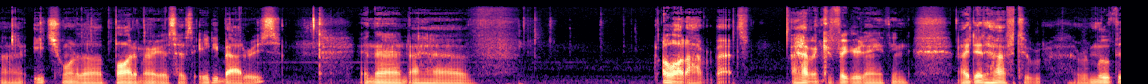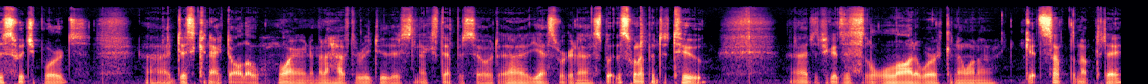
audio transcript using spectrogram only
Uh, each one of the bottom areas has 80 batteries. And then I have a lot of hover pads. I haven't configured anything. I did have to remove the switchboards, uh, disconnect all the wiring. I'm going to have to redo this next episode. Uh, yes, we're going to split this one up into two, uh, just because this is a lot of work and I want to get something up today.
